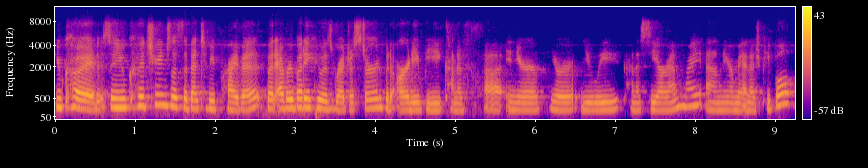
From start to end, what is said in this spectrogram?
You could. So you could change this event to be private, but everybody who is registered would already be kind of uh, in your your Yuli kind of CRM, right? And your managed people.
